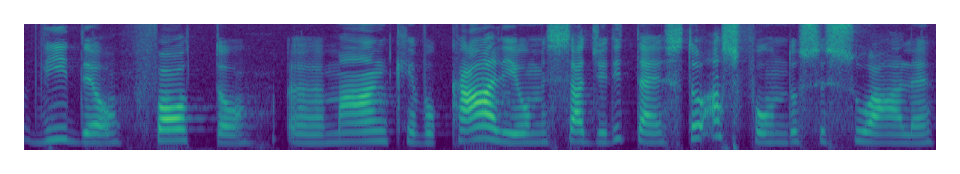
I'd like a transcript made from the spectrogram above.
video, foto, eh, ma anche vocali o messaggi di testo a sfondo sessuale.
